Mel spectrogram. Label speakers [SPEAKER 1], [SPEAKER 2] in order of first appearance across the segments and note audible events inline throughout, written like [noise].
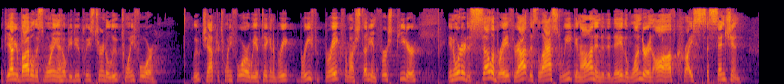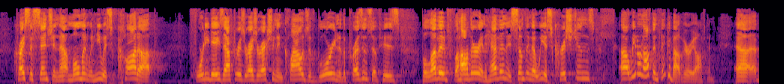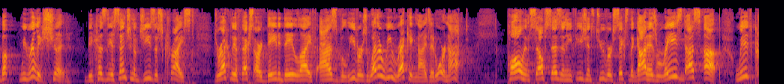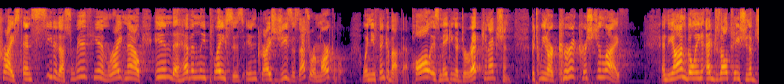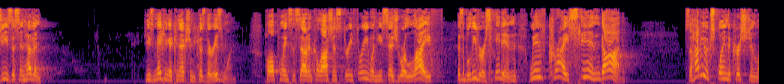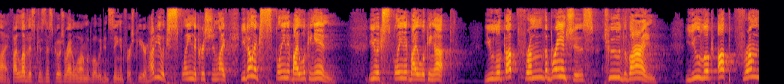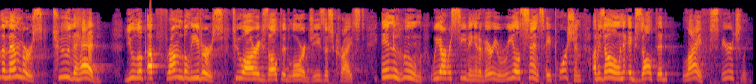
[SPEAKER 1] If you have your Bible this morning, I hope you do, please turn to Luke 24. Luke chapter 24, we have taken a brief, brief break from our study in 1 Peter in order to celebrate throughout this last week and on into today the wonder and awe of Christ's ascension. Christ's ascension, that moment when he was caught up 40 days after his resurrection in clouds of glory into the presence of his beloved Father in heaven, is something that we as Christians, uh, we don't often think about very often. Uh, but we really should, because the ascension of Jesus Christ directly affects our day to day life as believers, whether we recognize it or not. Paul himself says in Ephesians 2, verse 6, that God has raised us up with Christ and seated us with Him right now in the heavenly places in Christ Jesus. That's remarkable when you think about that. Paul is making a direct connection between our current Christian life and the ongoing exaltation of Jesus in heaven. He's making a connection because there is one. Paul points this out in Colossians 3 3 when he says, Your life as a believer is hidden with Christ in God. So, how do you explain the Christian life? I love this because this goes right along with what we've been seeing in 1 Peter. How do you explain the Christian life? You don't explain it by looking in, you explain it by looking up. You look up from the branches to the vine. You look up from the members to the head. You look up from believers to our exalted Lord, Jesus Christ, in whom we are receiving, in a very real sense, a portion of his own exalted life spiritually.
